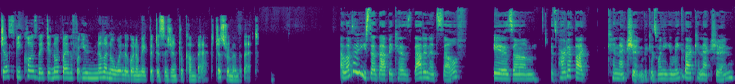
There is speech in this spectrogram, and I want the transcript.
just because they did not buy the you never know when they're going to make the decision to come back. Just remember that. I love that you said that because that in itself is um it's part of that connection because when you make that connection,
